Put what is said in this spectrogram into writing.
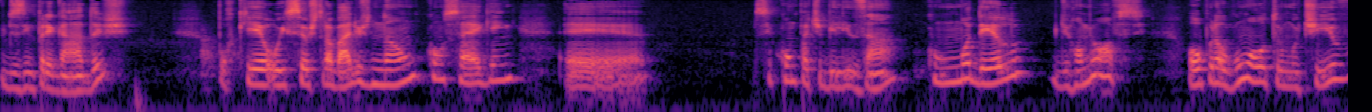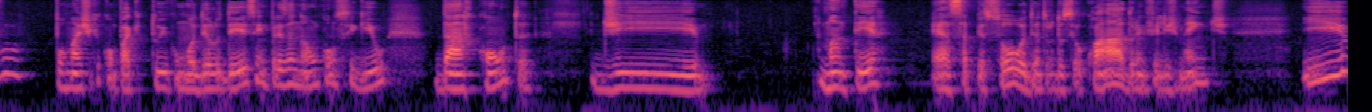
desempregadas porque os seus trabalhos não conseguem é, se compatibilizar com um modelo de home office. Ou por algum outro motivo, por mais que compactue com um modelo desse, a empresa não conseguiu dar conta de manter essa pessoa dentro do seu quadro, infelizmente. E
